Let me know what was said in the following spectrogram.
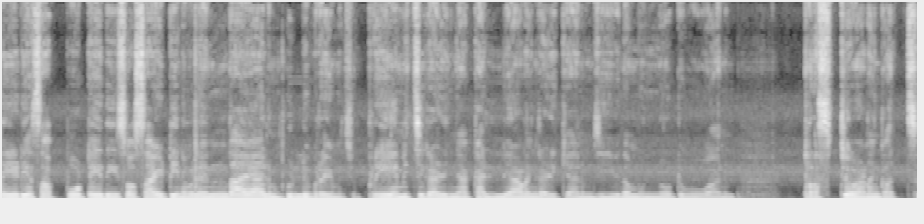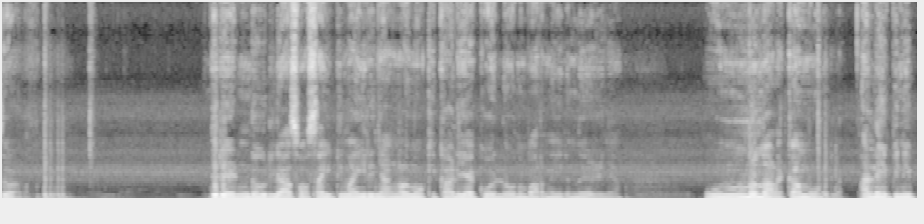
ലേഡിയെ സപ്പോർട്ട് ചെയ്ത് ഈ സൊസൈറ്റിന് മുന്നിൽ എന്തായാലും പുല്ല് പ്രേമിച്ചു. പ്രേമിച്ച് കഴിഞ്ഞാൽ കല്യാണം കഴിക്കാനും ജീവിതം മുന്നോട്ട് പോകാനും ട്രസ്റ്റ് വേണം കച്ച് വേണം. ഇത് രണ്ടുമില്ല സൊസൈറ്റി മയിൽ ഞങ്ങൾ നോക്കി കളിയാക്കുമല്ലോ എന്ന് പറഞ്ഞ് ഇരുന്ന് കഴിഞ്ഞാൽ ഒന്നും നടക്കാൻ പോകുന്നില്ല അല്ലെങ്കിൽ പിന്നെ ഈ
